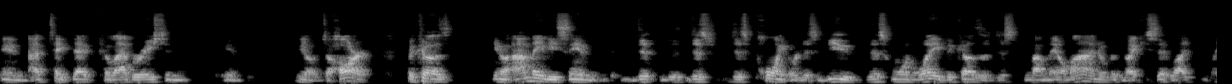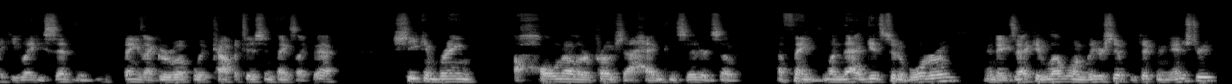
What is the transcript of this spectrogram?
and I take that collaboration, in, you know, to heart because you know I may be seeing this this point or this view this one way because of just my male mind, like you said, like like you ladies said, the things I grew up with, competition, things like that. She can bring a whole nother approach that I hadn't considered. So I think when that gets to the boardroom, and the executive level and leadership, particularly in industry,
